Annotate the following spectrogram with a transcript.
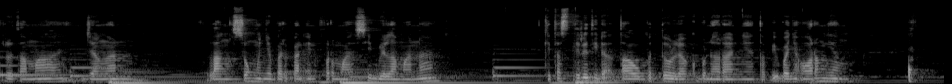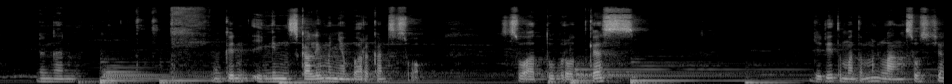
terutama jangan langsung menyebarkan informasi bila mana kita sendiri tidak tahu betul ya kebenarannya. Tapi banyak orang yang dengan mungkin ingin sekali menyebarkan sesuatu sesuatu broadcast jadi teman-teman langsung saja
